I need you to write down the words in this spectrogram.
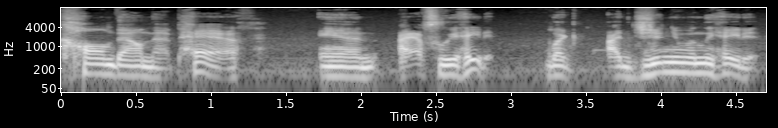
calm down that path and I absolutely hate it. Like I genuinely hate it.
